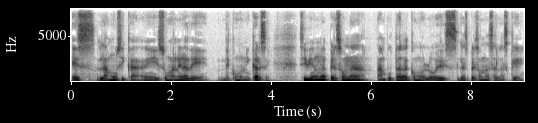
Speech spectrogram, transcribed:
es la música y su manera de, de comunicarse. Si bien una persona amputada como lo es las personas a las que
